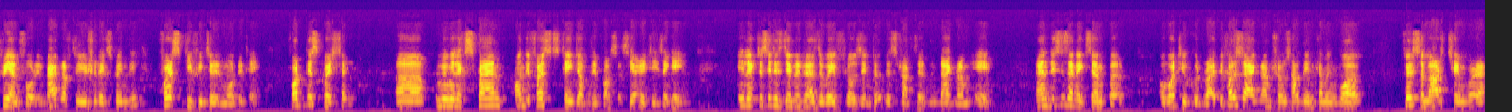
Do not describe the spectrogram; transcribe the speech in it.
Three and four. In paragraph three, you should explain the first key feature in more detail. For this question, uh, we will expand on the first stage of the process. Here it is again. Electricity is generated as the wave flows into the structure, diagram A. And this is an example of what you could write. The first diagram shows how the incoming wall fills a large chamber and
